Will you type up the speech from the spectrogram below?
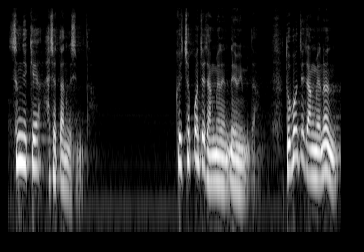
승리케 하셨다는 것입니다. 그 첫 번째 장면의 내용입니다. 두 번째 장면은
